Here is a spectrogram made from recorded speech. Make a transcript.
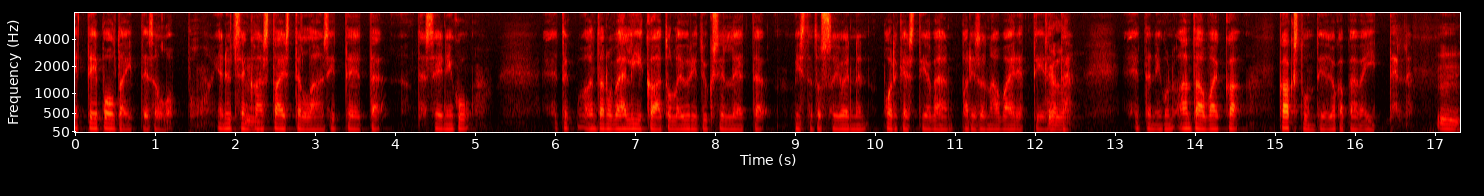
ettei polta itteensä loppuun. Ja nyt sen mm. kanssa taistellaan sitten, että tässä ei niin kuin, että antanut vähän liikaa tulle yritykselle, että mistä tuossa jo ennen podcastia vähän pari sanaa vaihdettiin, Kyllä. että, että niin kuin antaa vaikka kaksi tuntia joka päivä itselle. Mm.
